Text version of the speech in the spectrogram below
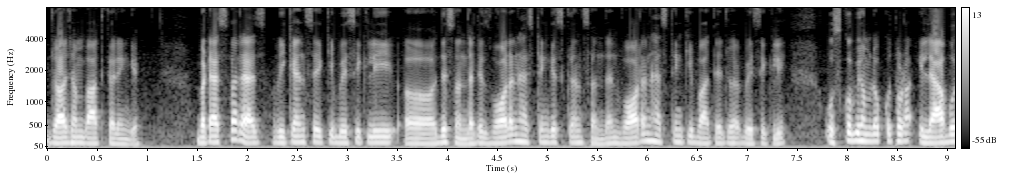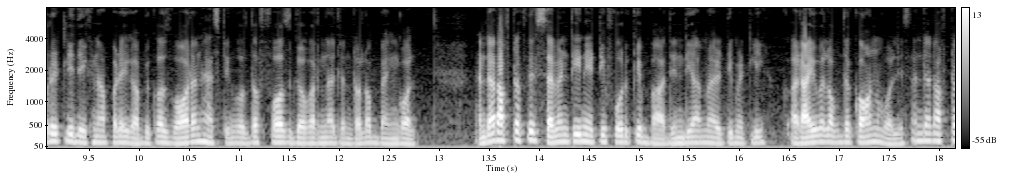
जो आज हम बात करेंगे। But as far as we can say कि basically this one that is Warren Hasting is concern then Warren Hasting की बातें जो है बेसिकली उसको भी हम लोग को थोड़ा इलेबोरेटली देखना पड़ेगा because Warren Hasting was the first governor general of Bengal and thereafter फिर 1784 के बाद इंडिया में ultimately arrival of the Cornwallis and thereafter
